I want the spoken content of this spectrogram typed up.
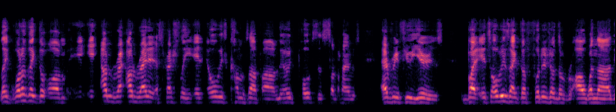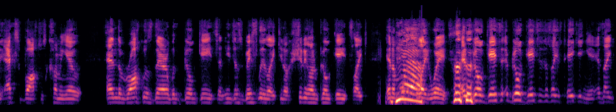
like one of like the um, it, it, on Re- on Reddit especially, it always comes up. Um, they always post this sometimes every few years, but it's always like the footage of the uh, when the the Xbox was coming out, and The Rock was there with Bill Gates, and he just basically like you know shitting on Bill Gates like in a more polite way, and Bill Gates, Bill Gates is just like taking it. It's like.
